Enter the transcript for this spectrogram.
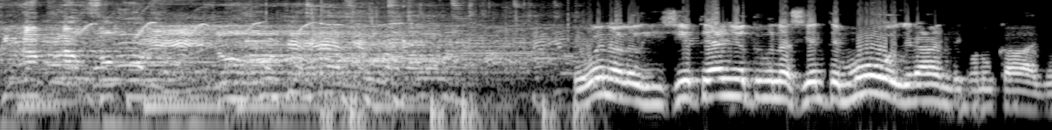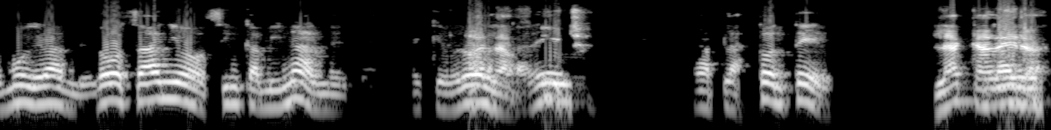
Un aplauso por ello. Y bueno, a los 17 años tuve un accidente muy grande con un caballo, muy grande. Dos años sin caminar, me, me quebró A la, la cadera, me aplastó entero. La cadera.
